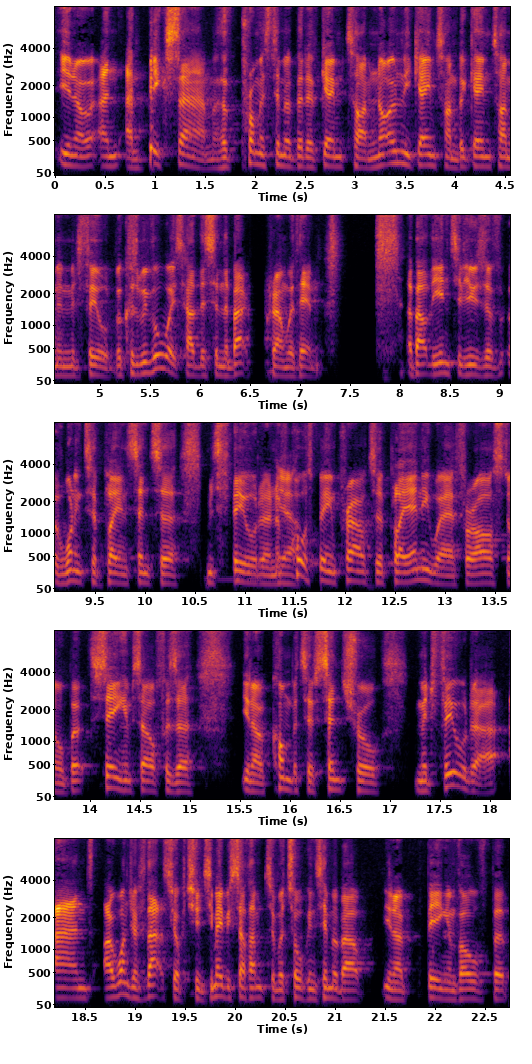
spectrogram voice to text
You know, and, and Big Sam have promised him a bit of game time, not only game time, but game time in midfield, because we've always had this in the background with him about the interviews of, of wanting to play in centre midfield and, of yeah. course, being proud to play anywhere for Arsenal, but seeing himself as a you know, combative central midfielder. And I wonder if that's the opportunity. Maybe Southampton were talking to him about, you know, being involved, but,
